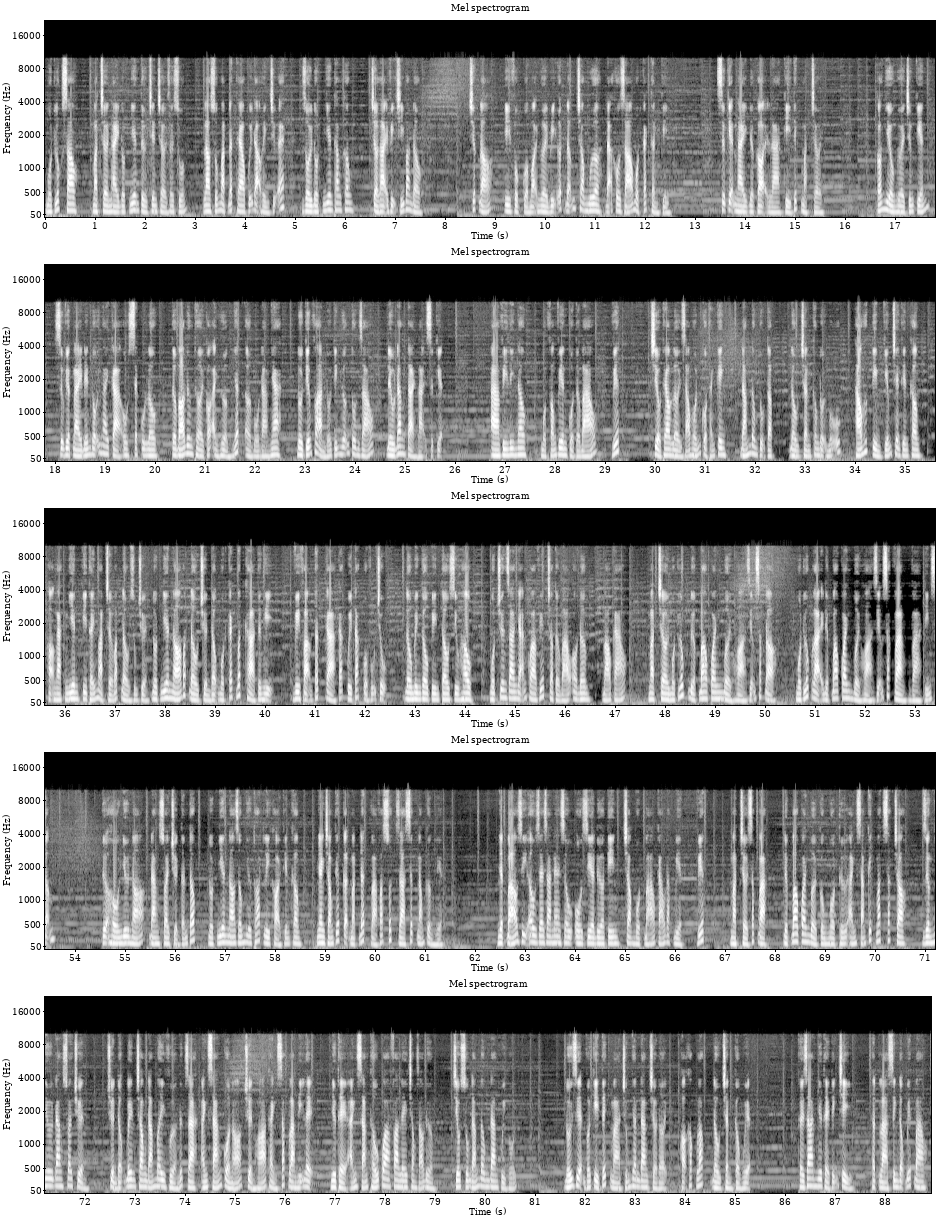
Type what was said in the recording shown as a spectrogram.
Một lúc sau, mặt trời này đột nhiên từ trên trời rơi xuống, lao xuống mặt đất theo quỹ đạo hình chữ S, rồi đột nhiên thăng không, trở lại vị trí ban đầu. Trước đó, y phục của mọi người bị ướt đẫm trong mưa đã khô ráo một cách thần kỳ. Sự kiện này được gọi là kỳ tích mặt trời. Có nhiều người chứng kiến, sự việc này đến nỗi ngay cả Oseculo, tờ báo đương thời có ảnh hưởng nhất ở Bồ Đào Nha, nổi tiếng phản đối tín ngưỡng tôn giáo, đều đăng tải lại sự kiện. Avilino, một phóng viên của tờ báo, viết Chiều theo lời giáo huấn của Thánh Kinh, đám đông tụ tập, đầu trần không đội mũ, háo hức tìm kiếm trên thiên không. Họ ngạc nhiên khi thấy mặt trời bắt đầu rung chuyển. Đột nhiên nó bắt đầu chuyển động một cách bất khả tư nghị, vi phạm tất cả các quy tắc của vũ trụ. Domingo Pinto Silhou, một chuyên gia nhãn qua viết cho tờ báo Odom, báo cáo. Mặt trời một lúc được bao quanh bởi hỏa diễm sắc đỏ, một lúc lại được bao quanh bởi hỏa diễm sắc vàng và tím sẫm. Tựa hồ như nó đang xoay chuyển tấn tốc, đột nhiên nó giống như thoát ly khỏi thiên không, nhanh chóng tiếp cận mặt đất và phát xuất ra sức nóng cường liệt. Nhật báo Rio de Ozia đưa tin trong một báo cáo đặc biệt, viết Mặt trời sắc bạc, được bao quanh bởi cùng một thứ ánh sáng kích mắt sắc cho, dường như đang xoay chuyển, chuyển động bên trong đám mây vừa nứt ra, ánh sáng của nó chuyển hóa thành sắc lam mỹ lệ, như thể ánh sáng thấu qua pha lê trong giáo đường, chiếu xuống đám đông đang quỳ gối. Đối diện với kỳ tích mà chúng nhân đang chờ đợi, họ khóc lóc, đầu trần cầu nguyện. Thời gian như thể tĩnh chỉ, thật là sinh động biết bao.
